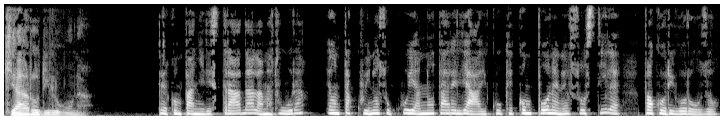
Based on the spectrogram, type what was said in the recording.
chiaro di luna. Per compagni di strada, la natura è un taccuino su cui annotare gli haiku che compone nel suo stile poco rigoroso,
